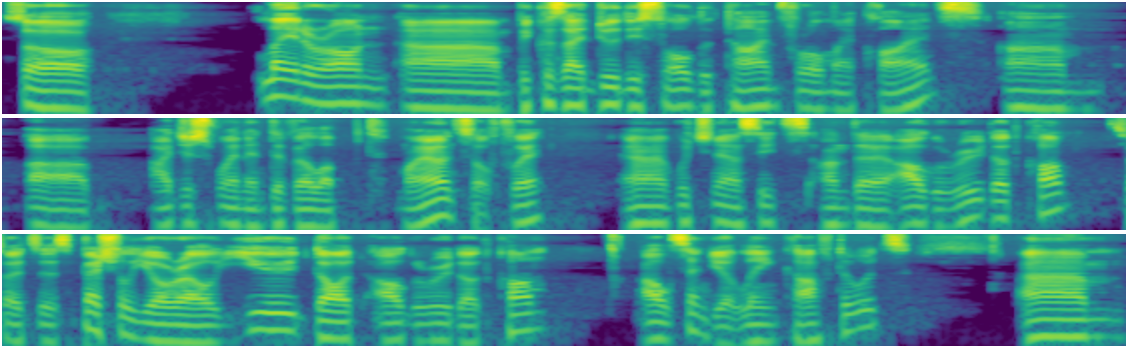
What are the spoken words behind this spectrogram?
So later on, uh, because I do this all the time for all my clients, um, uh, I just went and developed my own software, uh, which now sits under algoroo.com. So it's a special URL u.algoroo.com. I'll send you a link afterwards. Um,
